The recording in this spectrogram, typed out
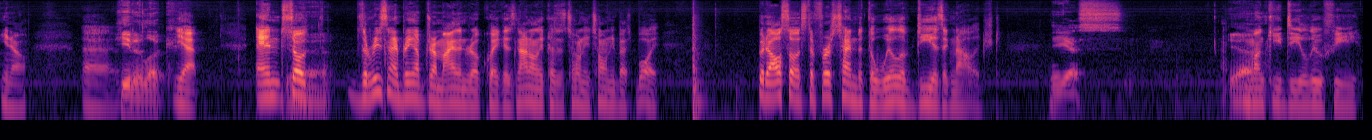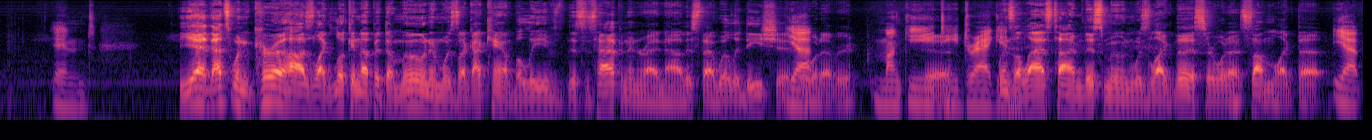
you know. Heated look. Yeah. And so Yeah. th- the reason I bring up Drum Island real quick is not only because it's Tony Tony, best boy, but also it's the first time that the will of D is acknowledged. Yes. Yeah. Monkey D. Luffy, and Yeah, that's when Kureha's like looking up at the moon and was like, I can't believe this is happening right now. This that Willa D shit Yeah. or whatever. Monkey Yeah. D. Dragon. When's the last time this moon was like this or whatever? Something like that. Yep.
